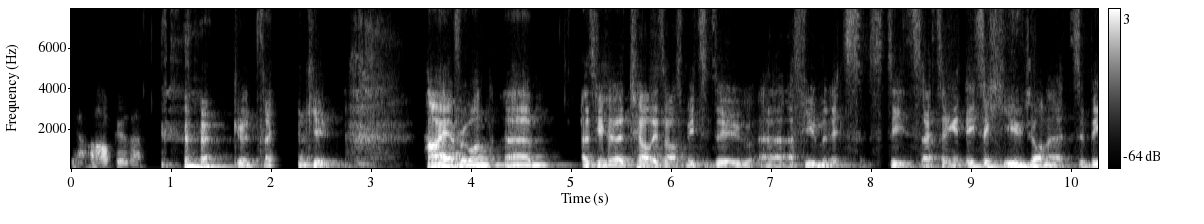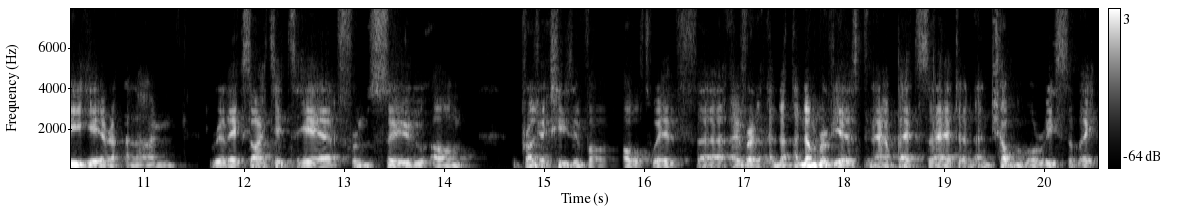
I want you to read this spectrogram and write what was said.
Yeah, I'll you with that. Good, thank you. Hi, everyone. Um, as you heard, Charlie's asked me to do uh, a few minutes scene setting. It's a huge honour to be here, and I'm really excited to hear from Sue on the project she's involved with uh, over a, a, number of years now, BedZed and, and Chobham more recently,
